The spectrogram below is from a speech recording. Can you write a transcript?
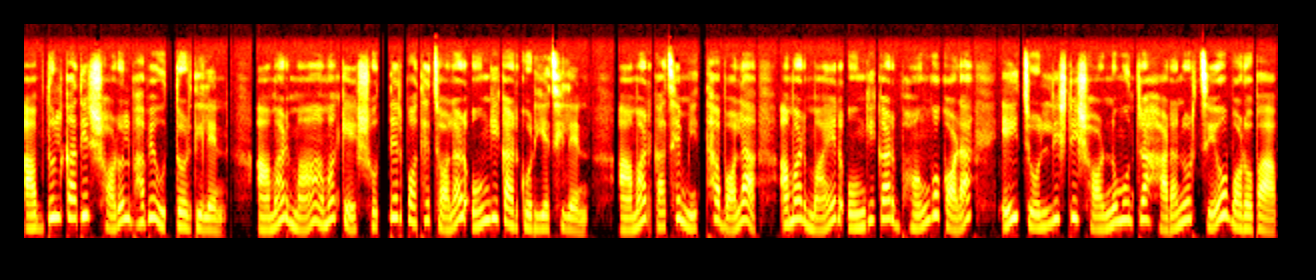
আব্দুল কাদির সরলভাবে উত্তর দিলেন, আমার মা আমাকে সত্যের পথে চলার অঙ্গীকার করিয়েছিলেন। আমার কাছে মিথ্যা বলা, আমার মায়ের অঙ্গীকার ভঙ্গ করা, এই চল্লিশটি স্বর্ণমুদ্রা হারানোর চেয়েও বড় পাপ।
